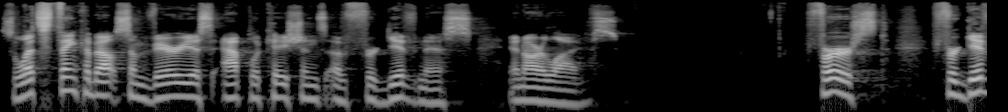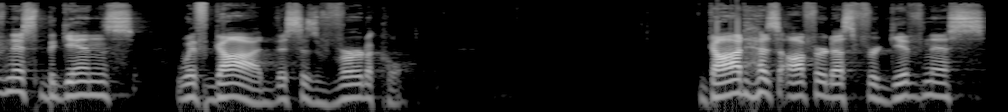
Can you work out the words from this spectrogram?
So let's think about some various applications of forgiveness in our lives. First, forgiveness begins with God. This is vertical. God has offered us forgiveness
